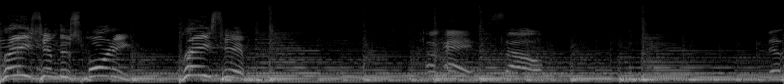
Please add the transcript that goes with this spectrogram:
Praise Him this morning. Praise Him. Okay, so this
